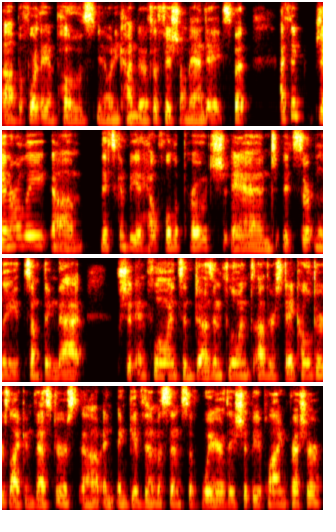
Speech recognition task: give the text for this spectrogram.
uh, before they impose, you know, any kind of official mandates. But I think generally, um, this can be a helpful approach, and it's certainly something that should influence and does influence other stakeholders like investors uh, and, and, give them a sense of where they should be applying pressure.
